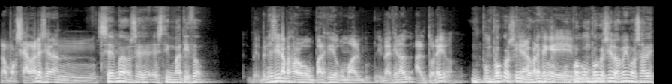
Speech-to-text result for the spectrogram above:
Los boxeadores eran... Se, bueno, se estigmatizó. No sé si le ha pasado algo parecido como al, iba a decir al, al toreo. Un poco sí, lo parece mismo. que- Un, poco, un poco sí lo mismo, ¿sabes?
